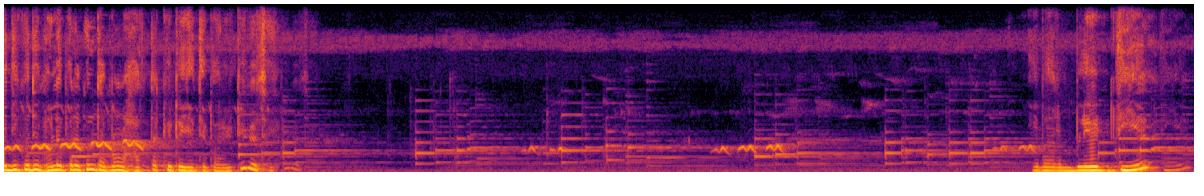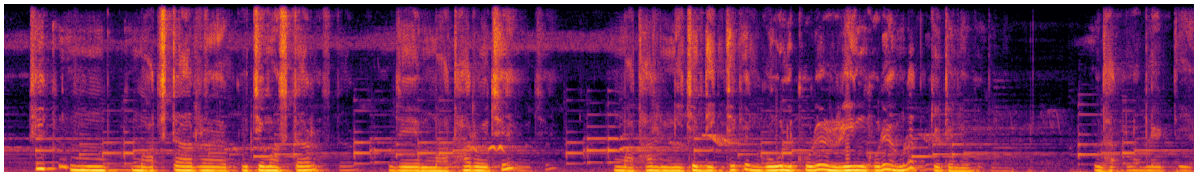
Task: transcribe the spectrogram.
এদিক ওদিক হলে পরে কিন্তু আপনার হাতটা কেটে যেতে পারে, ঠিক আছে? এবার ব্লেড দিয়ে ঠিক মাছটার, কুচে মাছটার যে মাথা রয়েছে, মাথার নিচের দিক থেকে গোল করে রিং করে আমরা কেটে নেব। ধারালো ব্লেড দিয়ে।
